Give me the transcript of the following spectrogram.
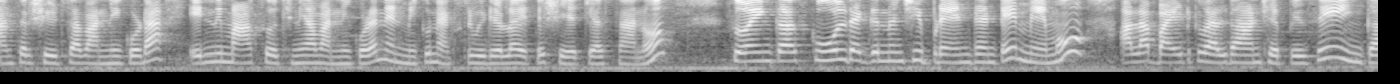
ఆన్సర్ షీట్స్ అవన్నీ కూడా ఎన్ని మార్క్స్ వచ్చినాయి అవన్నీ కూడా నేను మీకు నెక్స్ట్ వీడియోలో అయితే షేర్ చేస్తాను. సో ఇంకా స్కూల్ దగ్గర నుంచి ఇప్పుడు ఏంటంటే మేము అలా బయటకు వెళ్దాం అని చెప్పేసి ఇంకా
